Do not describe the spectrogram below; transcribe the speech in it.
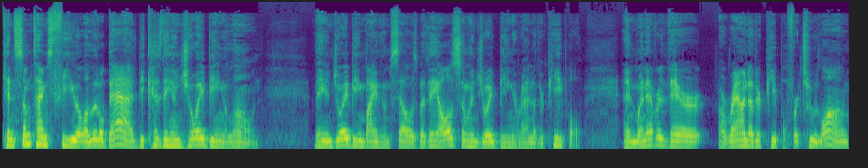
can sometimes feel a little bad because they enjoy being alone. They enjoy being by themselves, but they also enjoy being around other people. And whenever they're around other people for too long,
